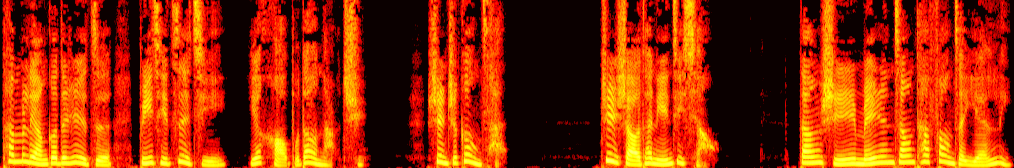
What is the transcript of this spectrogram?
他们两个的日子比起自己也好不到哪儿去，甚至更惨。至少他年纪小，当时没人将他放在眼里，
